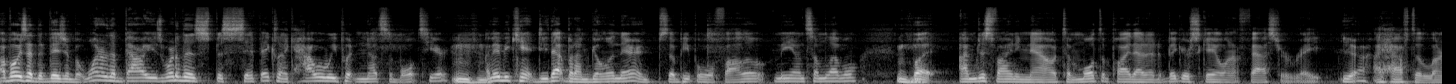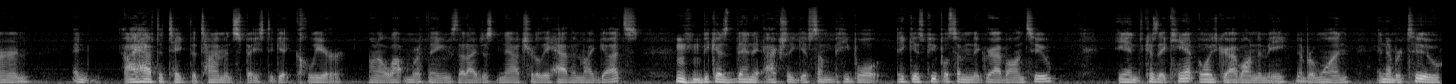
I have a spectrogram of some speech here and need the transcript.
I've always had the vision, but what are the values? What are the specifics? Like, how are we putting nuts to bolts here? Mhm. I maybe can't do that, but I'm going there, and so people will follow me on some level. Mhm. But I'm just finding now to multiply that at a bigger scale and a faster rate, Yeah. I have to learn, and I have to take the time and space to get clear on a lot more things that I just naturally have in my guts Mhm. because then it actually gives some people it gives people something to grab onto and because they can't always grab onto me number one and number two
